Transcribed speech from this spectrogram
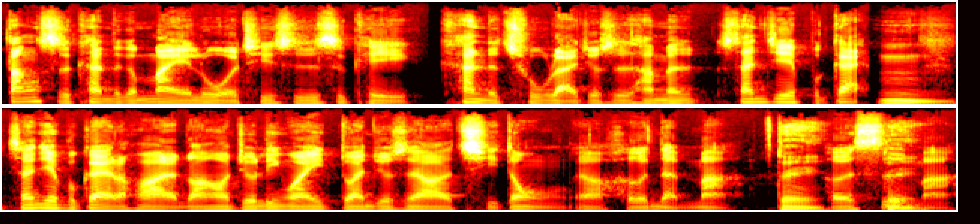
当时看这个脉络，其实是可以看得出来，就是他们三阶不盖，嗯，三阶不盖的话，然后就另外一端就是要启动要核能嘛，对，核四嘛，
